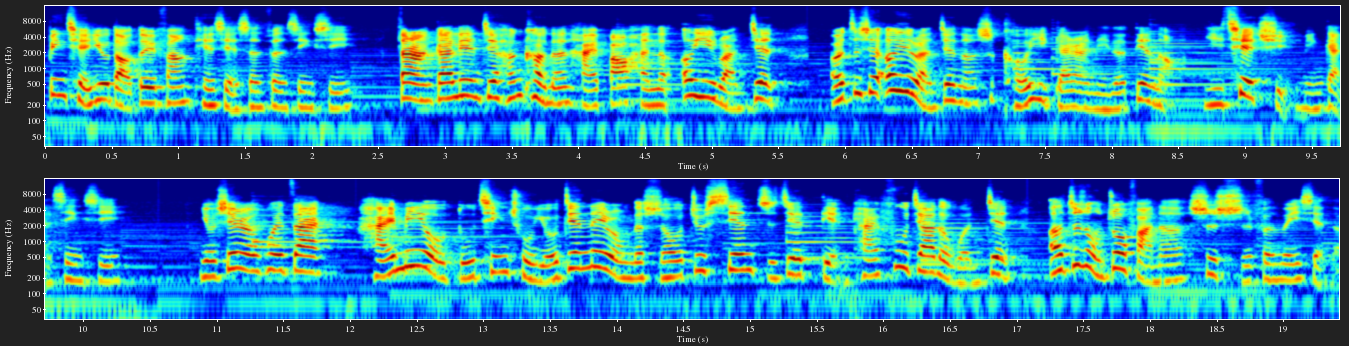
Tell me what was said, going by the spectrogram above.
并且诱导对方填写身份信息。当然，该链接很可能还包含了恶意软件，而这些恶意软件呢，是可以感染你的电脑，以窃取敏感信息。有些人会在还没有读清楚邮件内容的时候，就先直接点开附加的文件，而这种做法呢，是十分危险的。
